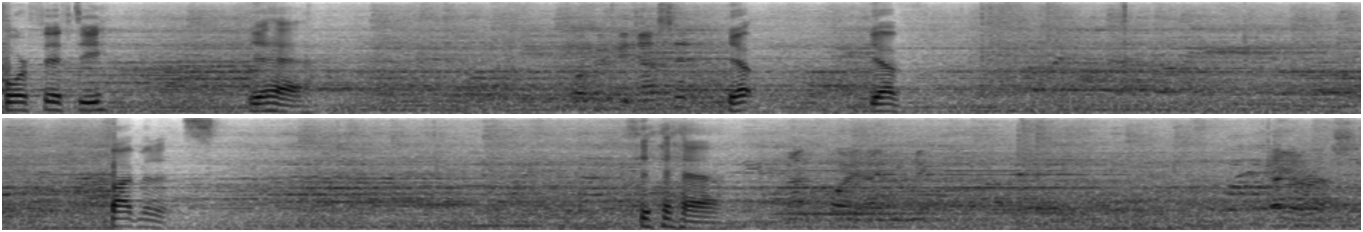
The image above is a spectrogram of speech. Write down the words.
Four fifty. Yeah. 450 adjusted? Yep. You have five minutes. Yeah. Not quite. I need to make. I gotta rest.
